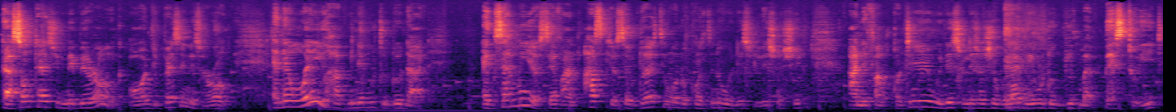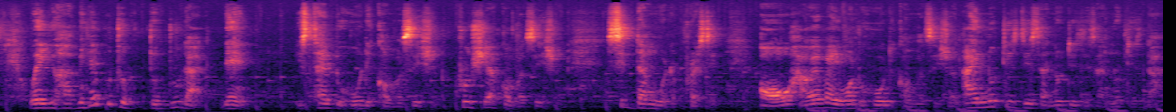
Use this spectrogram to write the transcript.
that sometimes you may be wrong or the person is wrong. And then when you have been able to do that, examine yourself and ask yourself, do I still want to continue with this relationship? And if I'm continuing with this relationship, will I be able to give my best to it? When you have been able to, to do that, then it's time to hold a conversation, crucial conversation. Sit down with the person or however you want to hold the conversation. I notice this, I notice this, I notice that.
